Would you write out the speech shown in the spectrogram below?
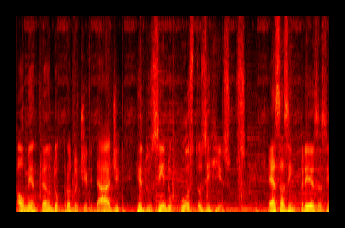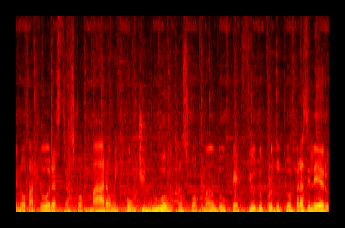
aumentando produtividade, reduzindo custos e riscos. Essas empresas inovadoras transformaram e continuam transformando o perfil do produtor brasileiro,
